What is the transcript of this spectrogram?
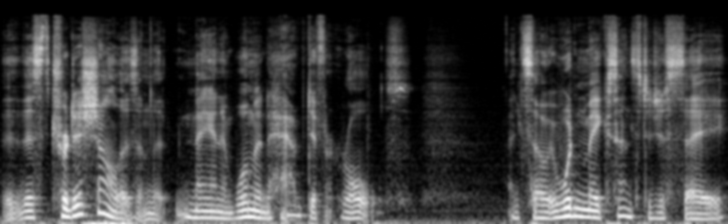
This traditionalism that man and woman have different roles. And so it wouldn't make sense to just say,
